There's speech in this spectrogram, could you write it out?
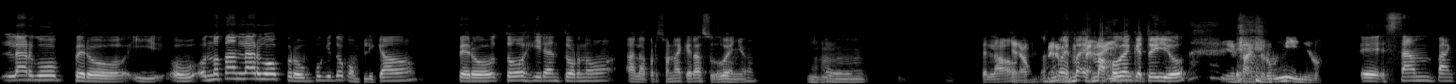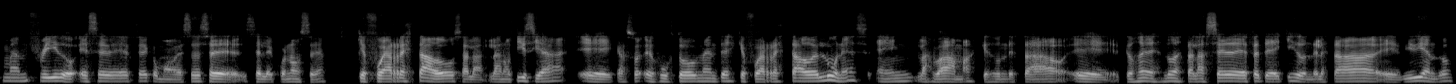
largo, pero, y, o, no tan largo, pero un poquito complicado, pero todo gira en torno a la persona que era su dueño. Un pelado, es, más joven que tú y yo. exacto, era un niño. Eh, Sam Bankman Fried o SBF, como a veces se, se le conoce, que fue arrestado, o sea, la, la noticia eh, caso, es justamente es que fue arrestado el lunes en las Bahamas, que es donde está, eh, es donde, está la sede de FTX, donde él está eh, viviendo,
